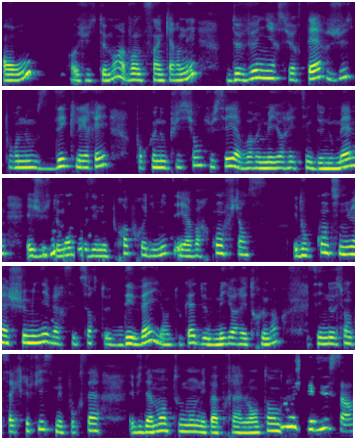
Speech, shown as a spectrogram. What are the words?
en haut justement, avant de s'incarner, de venir sur Terre juste pour nous éclairer, pour que nous puissions, tu sais, avoir une meilleure estime de nous-mêmes et mmh justement poser nos propres limites et avoir confiance. Et donc continuer à cheminer vers cette sorte d'éveil, en tout cas de meilleur être humain. C'est une notion de sacrifice, mais pour ça, évidemment, tout le monde n'est pas prêt à l'entendre. je l'ai vu ça.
